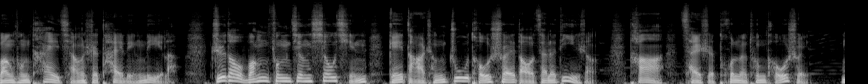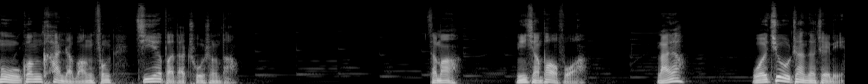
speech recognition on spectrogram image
王峰太强势、太凌厉了，直到王峰将萧琴给打成猪头，摔倒在了地上，他才是吞了吞口水，目光看着王峰，结巴的出声道：“怎么，你想报复我？来呀，我就站在这里。”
